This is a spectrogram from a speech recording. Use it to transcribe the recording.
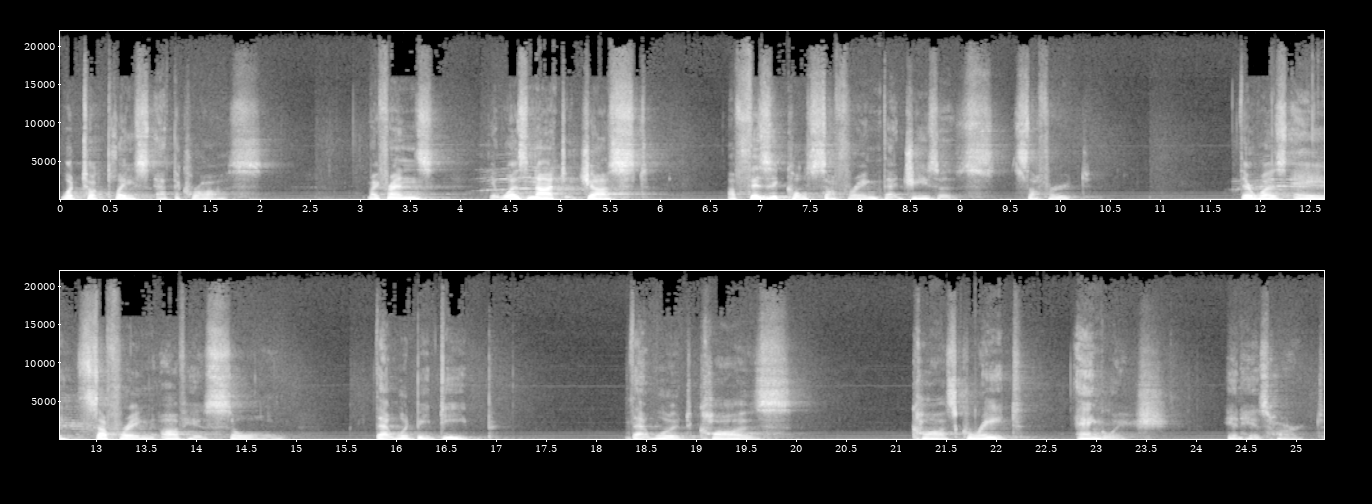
what took place at the cross. My friends, it was not just a physical suffering that Jesus suffered, there was a suffering of his soul that would be deep, that would cause, cause great anguish in his heart.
